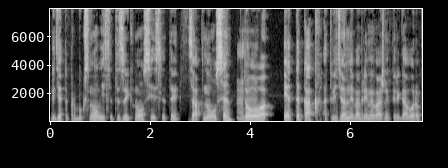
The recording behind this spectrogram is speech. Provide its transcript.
где-то пробукснул, если ты заикнулся, если ты запнулся, угу. то это как отведенный во время важных переговоров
